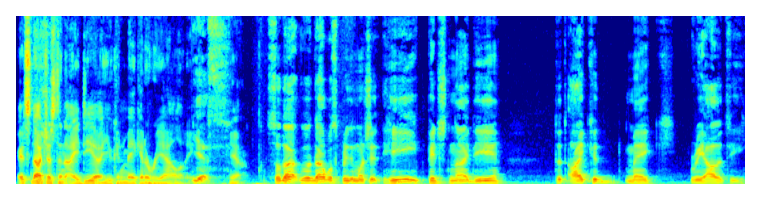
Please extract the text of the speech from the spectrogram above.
It's not just an idea; you can make it a reality. Yes. Yeah. So that that was pretty much it. He pitched an idea that I could make reality,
